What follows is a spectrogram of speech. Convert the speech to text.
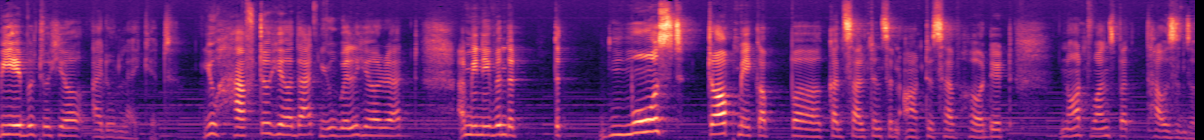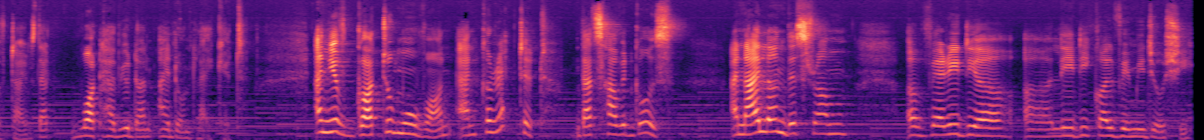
be able to hear, I don't like it you have to hear that you will hear it i mean even the, the most top makeup uh, consultants and artists have heard it not once but thousands of times that what have you done? I don't like it. And you've got to move on and correct it. That's how it goes. And i learned this from a very dear uh, lady called vimi joshi.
